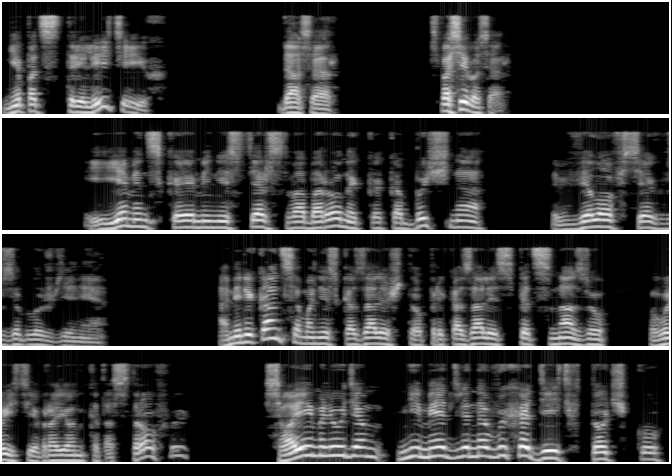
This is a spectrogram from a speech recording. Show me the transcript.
не подстрелите их. Да, сэр. Спасибо, сэр. Йеменское министерство обороны, как обычно, ввело всех в заблуждение. Американцам они сказали, что приказали спецназу выйти в район катастрофы, своим людям немедленно выходить в точку,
